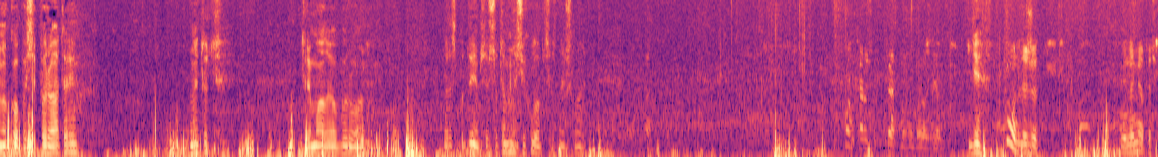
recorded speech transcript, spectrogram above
Воно копи сепараторів. Вони тут тримали оборону. Зараз подивимося, що там наші хлопці знайшли. Вон хороший газ можно было сделать. Де? Ну, он лежит. Минометочка.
